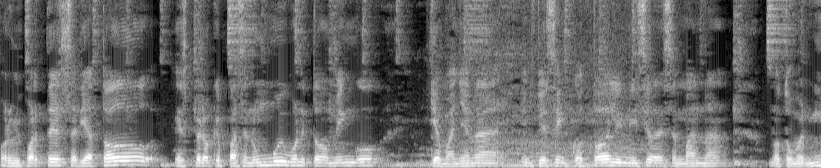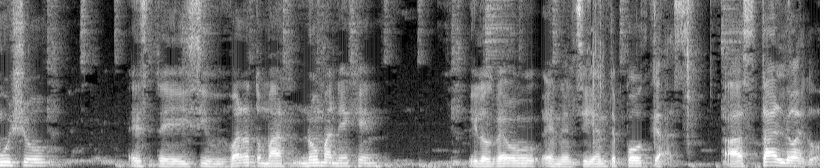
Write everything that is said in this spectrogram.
Por mi parte sería todo. Espero que pasen un muy bonito domingo. Que mañana empiecen con todo el inicio de semana. No tomen mucho. Este, y si van a tomar, no manejen. Y los veo en el siguiente podcast. Hasta luego.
